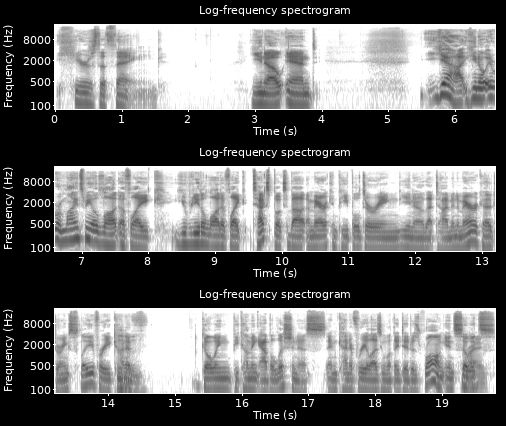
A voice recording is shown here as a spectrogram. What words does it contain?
here's the thing, you know, and yeah, you know, it reminds me a lot of like you read a lot of like textbooks about American people during you know that time in America during slavery, kind Mhm. of going becoming abolitionists and kind of realizing what they did was wrong, and so Right. it's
